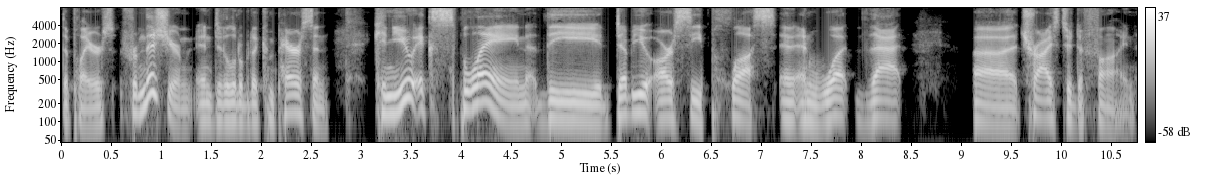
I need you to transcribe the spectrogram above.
the players from this year and did a little bit of comparison. Can you explain the WRC plus and, and what that uh, tries to define?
